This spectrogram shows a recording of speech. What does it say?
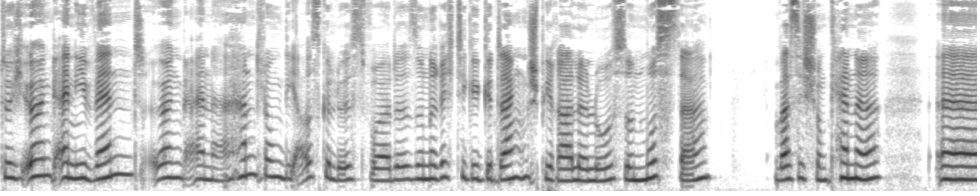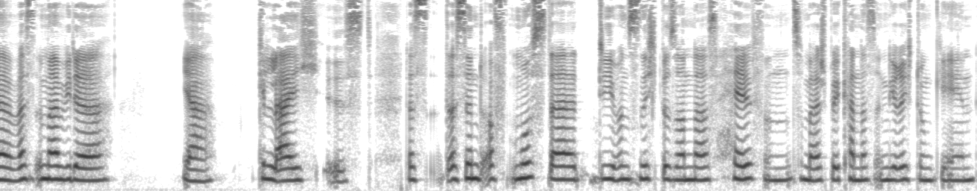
durch irgendein Event, irgendeine Handlung, die ausgelöst wurde, so eine richtige Gedankenspirale los, so ein Muster, was ich schon kenne, äh, was immer wieder, ja, gleich ist. Das, das sind oft Muster, die uns nicht besonders helfen. Zum Beispiel kann das in die Richtung gehen,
